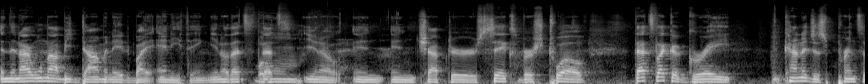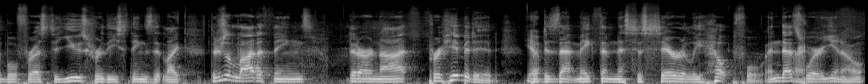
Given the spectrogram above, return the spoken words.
and then I will not be dominated by anything. You know, that's Boom. that's you know in in chapter six, verse twelve. That's like a great kind of just principle for us to use for these things that like there's a lot of things that are not prohibited Yep. but does that make them necessarily helpful and that's Right. where you know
